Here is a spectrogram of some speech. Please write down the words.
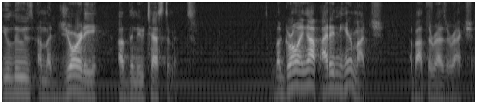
you lose a majority of the New Testament. But growing up, I didn't hear much about the resurrection.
